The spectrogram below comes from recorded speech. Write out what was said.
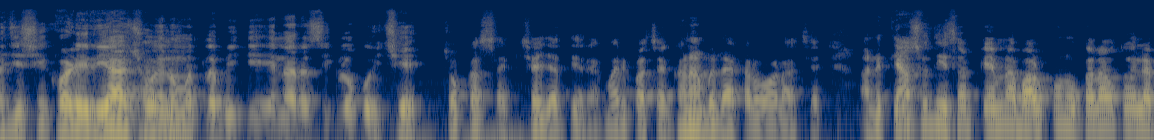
હજી શીખવાડી રહ્યા છો. એનો મતલબ એ કે એના રસિક લોકો છે. ચોક્કસ સાહેબ છે જ અત્યારે. મારી પાસે ઘણા બધા કરવાવાળા છે. અને ત્યાં સુધી સાહેબ કે એમના બાળકોનું કરાવતો એટલે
